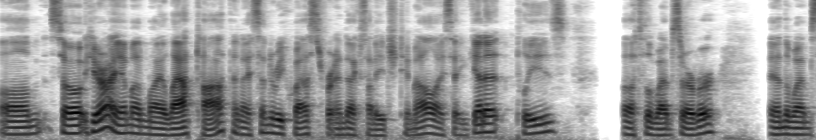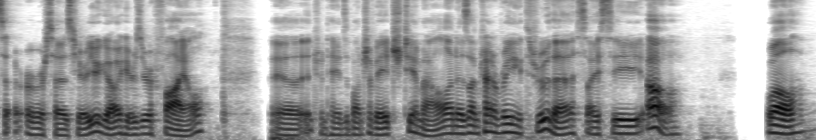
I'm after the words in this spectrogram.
Um, so here I am on my laptop and I send a request for index.html. I say, get it, please, uh, to the web server. And the web server says, here you go, here's your file. Uh, it contains a bunch of HTML. And as I'm kind of reading through this, I see, oh, well,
